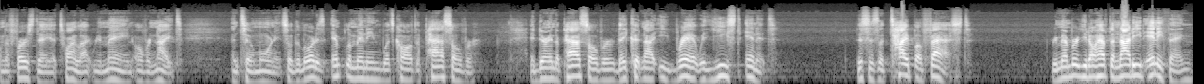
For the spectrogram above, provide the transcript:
on the first day at twilight remain overnight until morning. So the Lord is implementing what's called the Passover. And during the Passover, they could not eat bread with yeast in it. This is a type of fast. Remember, you don't have to not eat anything,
